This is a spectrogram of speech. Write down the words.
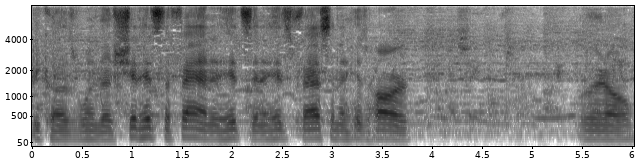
because when the shit hits the fan, it hits and it hits fast and it hits hard. You know.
